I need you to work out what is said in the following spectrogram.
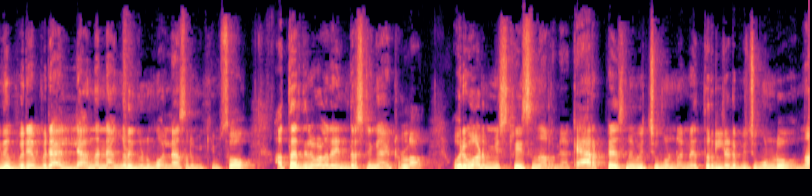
ഇത് ഇവരെ ഇവരെല്ലാം തന്നെ അങ്ങോട്ടും ഇങ്ങോട്ടും കൊല്ലാൻ ശ്രമിക്കും. സോ അത്തരത്തിൽ വളരെ ഇൻട്രസ്റ്റിംഗ് ആയിട്ടുള്ള ഒരുപാട് മിസ്റ്ററീസ് പറഞ്ഞാൽ ക്യാരക്ടേഴ്സിന് വെച്ചുകൊണ്ട് തന്നെ ത്രില്ലടിപ്പിച്ച് കൊണ്ടുപോകുന്ന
